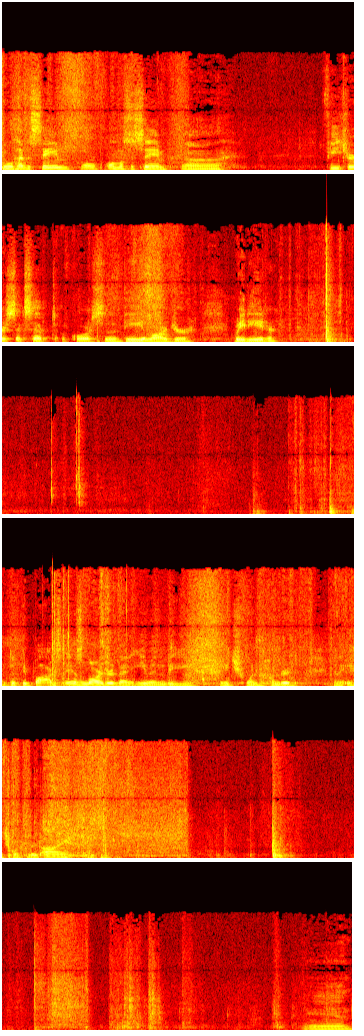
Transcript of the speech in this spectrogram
It will have the same, well, almost the same uh, features, except, of course, uh, the larger radiator. That the box is larger than even the H100 and the H100i. And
